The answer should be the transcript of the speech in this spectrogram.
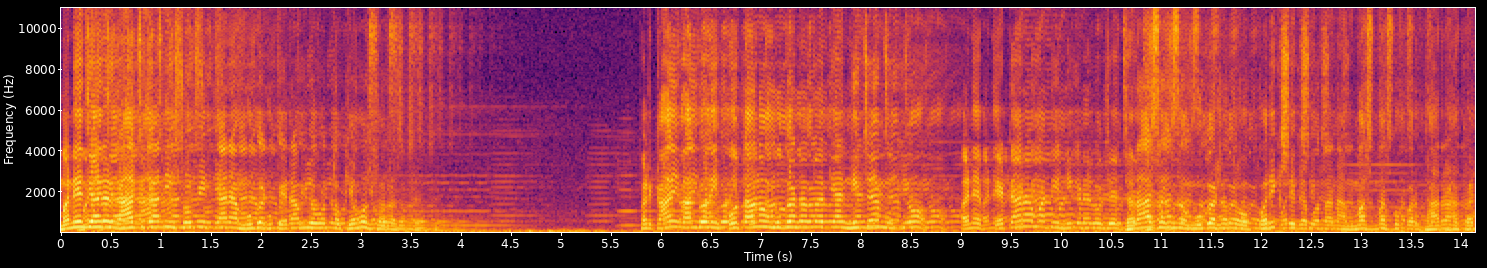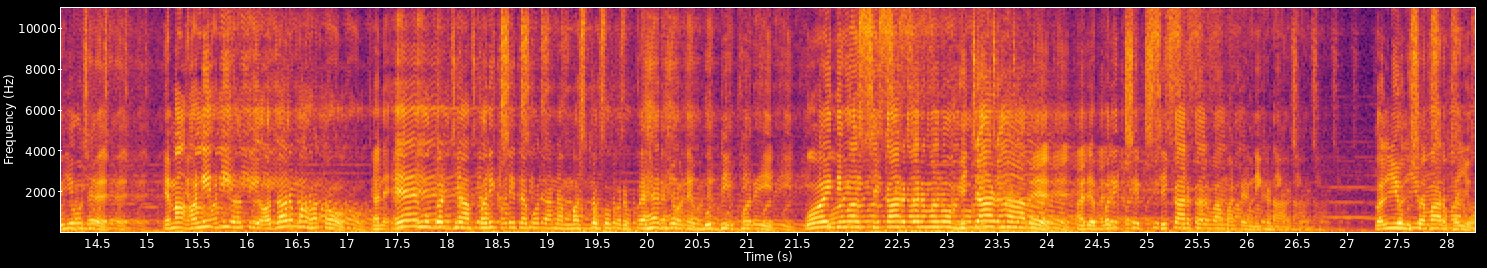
મને જ્યારે રાજગાદી સોંપી ત્યારે આ મુગટ પહેરાવ્યો હતો. કેવો સરસ છે. પણ કાંઈ વાંધો નહીં પોતાનો મુગટ હતો ત્યાં નીચે મૂક્યો અને પેટારામાંથી નીકળેલો જે જરાસંઘનો મુગટ હતો પરીક્ષિતે પોતાના મસ્તક ઉપર ધારણ કર્યો છે. એમાં અનીતિ હતી અધર્મ હતો અને એ મુગટ જ્યાં પરીક્ષિતે પોતાના મસ્તક ઉપર પહેર્યો અને બુદ્ધિ ફરી કોઈ દિવસ શિકાર કરવાનો વિચાર ના આવે. અને પરીક્ષિત શિકાર કરવા માટે નીકળ્યા છે. કલયુગ સવાર થયો.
